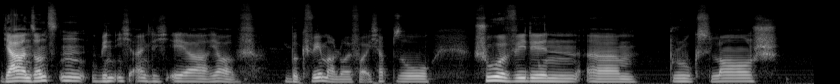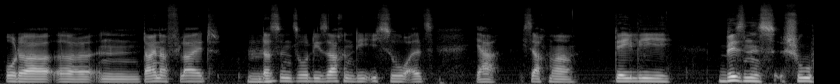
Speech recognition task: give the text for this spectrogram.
ja, ansonsten bin ich eigentlich eher, ja, bequemer Läufer. Ich habe so Schuhe wie den ähm, Brooks Lounge oder äh, ein Dynaflight. Mhm. Das sind so die Sachen, die ich so als, ja, ich sag mal, Daily Business Schuh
